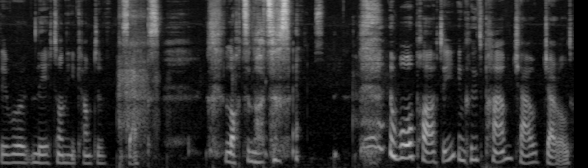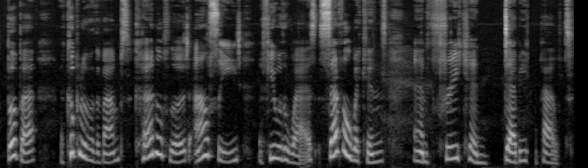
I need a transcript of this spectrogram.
they were late on the account of sex. lots and lots of sex. The war party includes Pam, Chow, Gerald, Bubba, a couple of other vamps, Colonel Flood, Alcide, a few other weres, several Wiccans, and freaking Debbie Pelt.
